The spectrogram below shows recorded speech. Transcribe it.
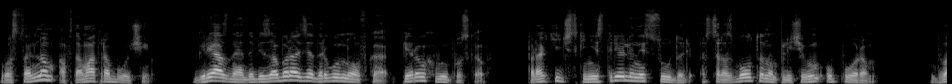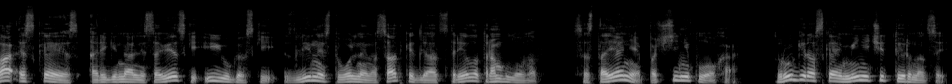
В остальном автомат рабочий. Грязная до безобразия драгуновка первых выпусков. Практически нестрелянный сударь с разболтанным плечевым упором. Два СКС, оригинальный советский и юговский, с длинной ствольной насадкой для отстрела трамблонов. Состояние почти неплохо. Ругеровская Мини-14.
